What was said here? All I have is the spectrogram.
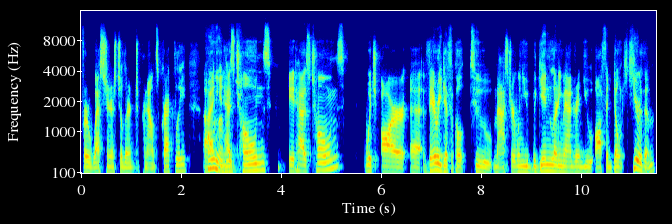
for westerners to learn to pronounce correctly. Uh, it has tones. It has tones which are uh, very difficult to master. When you begin learning mandarin you often don't hear them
